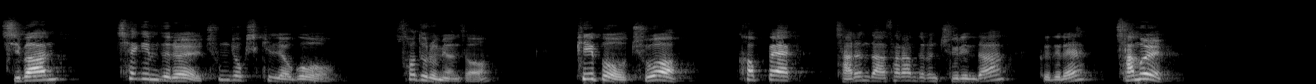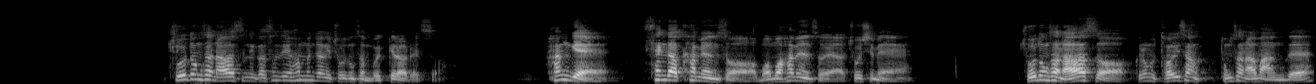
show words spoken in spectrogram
집안 책임들을 충족시키려고 서두르면서 people 주어 cut 자른다 사람들은 줄인다 그들의 잠을 주어 동사 나왔으니까 선생님 한 문장에 주어 동사 몇 개라 그랬어? 한 개. 생각하면서 뭐뭐 하면서야 조심해. 주어 동사 나왔어. 그러면 더 이상 동사 나오면 안 돼.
